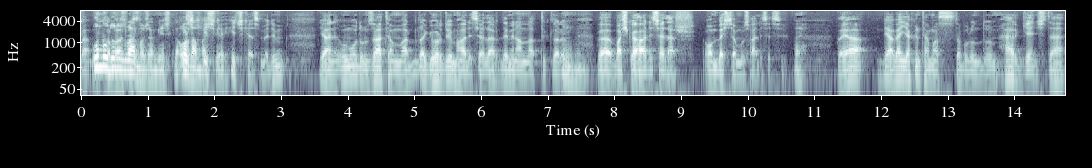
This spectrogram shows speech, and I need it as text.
Ben- Umudunuz var mı hocam gençlikten? Oradan hiç, başlayalım. Hiç, hiç kesmedim. Yani umudum zaten vardı da gördüğüm hadiseler, demin anlattıklarım ve başka hadiseler, 15 Temmuz hadisesi. Evet. Veya ya ben yakın temasta bulunduğum her gençte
